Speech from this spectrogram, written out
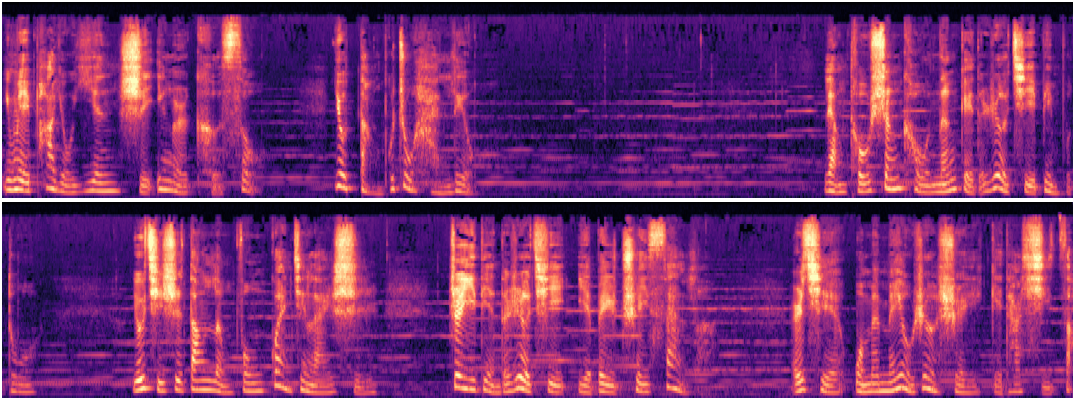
因为怕有烟使婴儿咳嗽，又挡不住寒流。两头牲口能给的热气并不多，尤其是当冷风灌进来时，这一点的热气也被吹散了。而且我们没有热水给他洗澡，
